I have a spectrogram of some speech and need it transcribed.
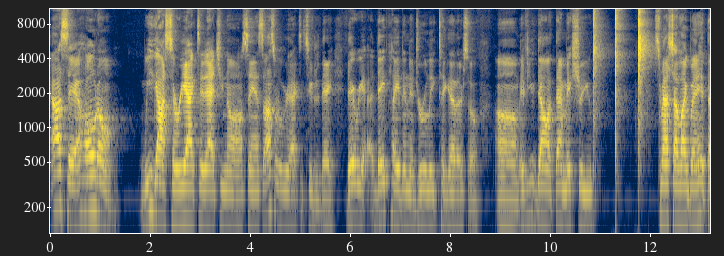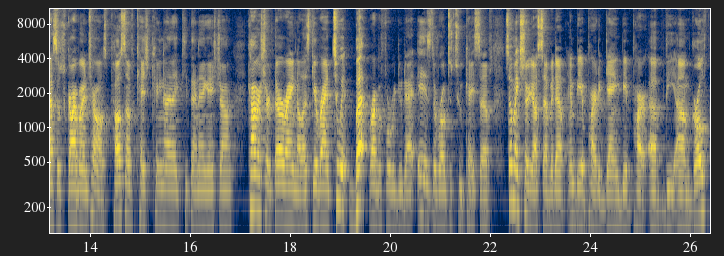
I said, hold on we got to react to that, you know what I'm saying? So that's what we reacted to today. They re- they played in the Drew League together, so um, if you down with that, make sure you smash that like button, hit that subscribe button, turn on post notifications, keep that, keep game strong. Comment your third right Now let's get right to it. But right before we do that is the road to 2K subs. So make sure y'all sub it up and be a part of the gang, be a part of the um, growth.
